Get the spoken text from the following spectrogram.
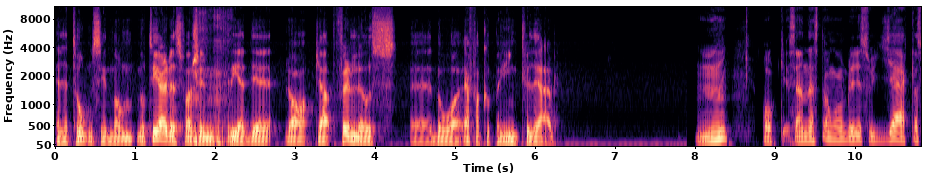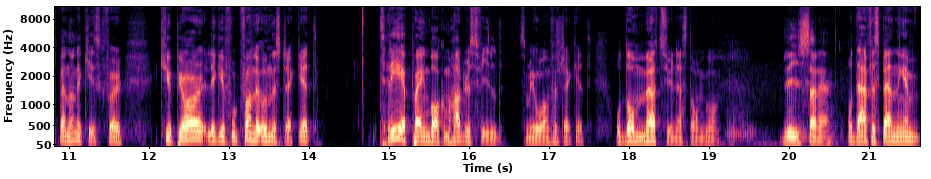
eller tog sin, de noterades för sin tredje raka förlust eh, då FA-cupen inkluderad. Mm. Och sen nästa omgång blir det så jäkla spännande Kisk, för QPR ligger fortfarande under strecket. Tre poäng bakom Huddersfield, som är ovanför strecket. Och de möts ju nästa omgång rysare. Och därför spänningen,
